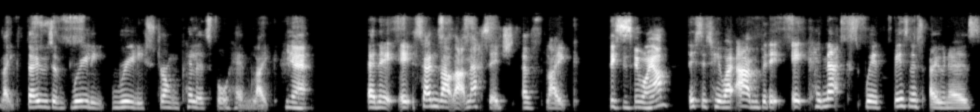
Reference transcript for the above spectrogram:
like those are really really strong pillars for him like Yeah, and it it sends out that message of like this is who I am. this is who I am, but it it connects with business owners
